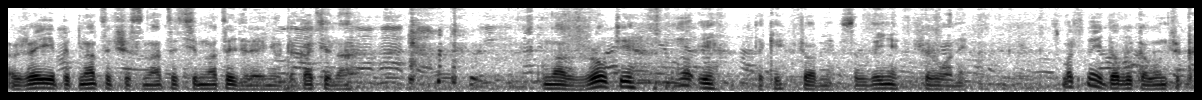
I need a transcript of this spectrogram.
Вже є 15, 16, 17 гривень. Така ціна. У нас жовті, ну і такі чорні, в середині червоний. Смачний добрий кавунчик.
